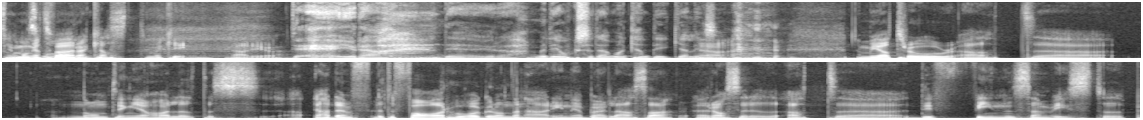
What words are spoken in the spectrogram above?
Det är många tvära kast med King, är det ju. Det är ju det. Det är ju det. Men det är också där man kan digga liksom. Ja. Men jag tror att uh, någonting jag har lite, jag hade en, lite farhågor om den här innan jag började läsa Raseri, att eh, det finns en viss typ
